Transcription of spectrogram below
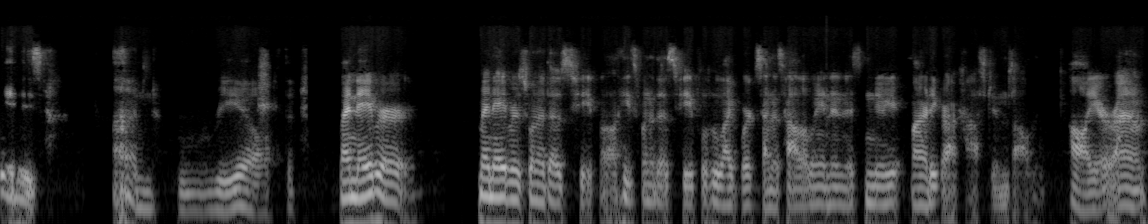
it is unreal. My neighbor, my neighbor is one of those people. He's one of those people who like works on his Halloween and his new Mardi Gras costumes all all year round.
